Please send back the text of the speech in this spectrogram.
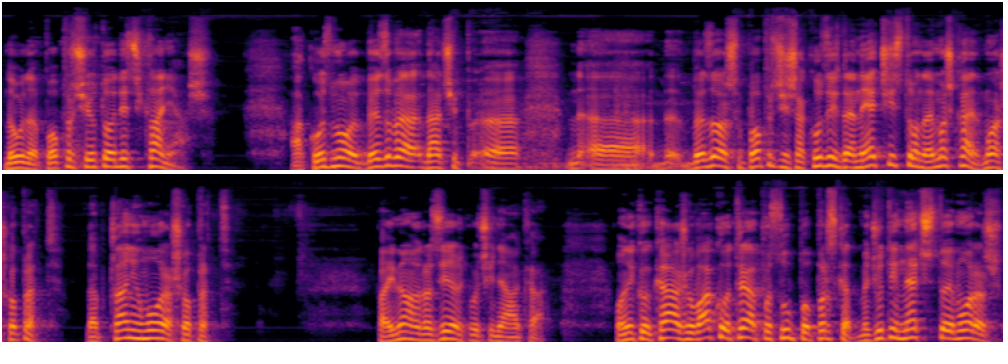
dovoljno poprši i u to odjeći klanjaš. Ako uzmemo, bez obzira, znači, uh, uh, bez obzira što popričiš, ako uzmeš da je nečisto, onda ne možeš klanjati, moraš oprati. Da klanju moraš oprati. Pa imamo razvijenog učenjaka. Oni koji kažu ovako treba postupiti poprskat, međutim nečisto je moraš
